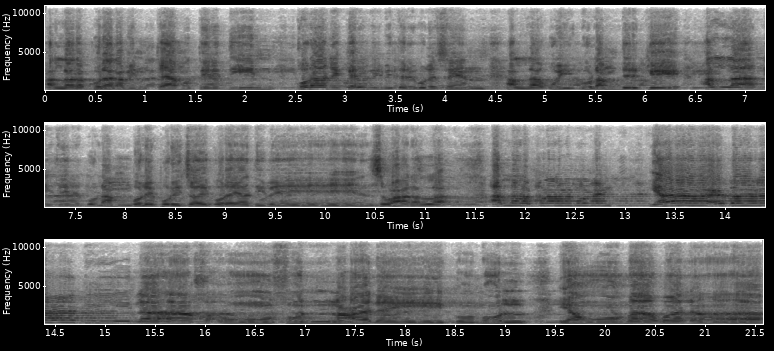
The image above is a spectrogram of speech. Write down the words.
আল্লাহ রাব্বুল আলামিন কিয়ামতের দিন কোরআনে কারীমের ভিতরে বলেছেন, আল্লাহ ওই গোলামদেরকে আল্লাহ নিজের গোলাম বলে পরিচয় করাইয়া দিবেন। সুবহানাল্লাহ। الله رب العالمين يا عبادي لا خوف عليكم اليوم ولا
